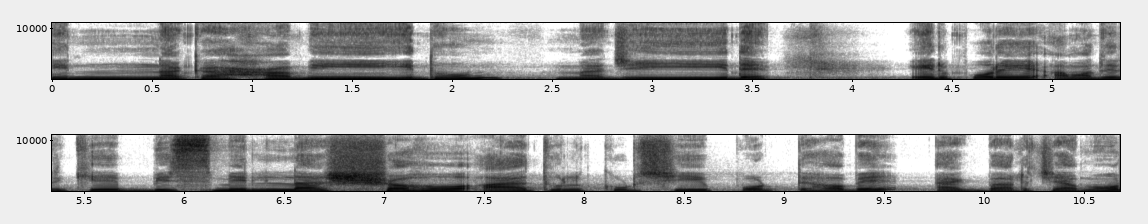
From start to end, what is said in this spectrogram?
إنك حميد مجيد এরপরে আমাদেরকে বিসমিল্লা সহ আয়াতুল কুরসি পড়তে হবে একবার যেমন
